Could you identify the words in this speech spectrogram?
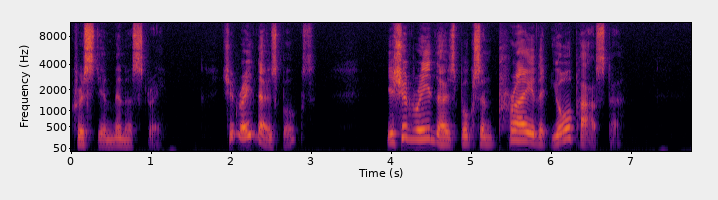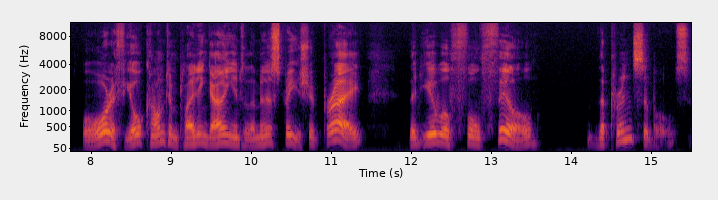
Christian ministry. You should read those books. You should read those books and pray that your pastor, or if you're contemplating going into the ministry, you should pray that you will fulfill the principles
